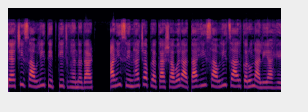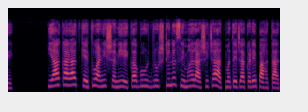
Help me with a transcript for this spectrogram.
त्याची सावली तितकीच घनदाट आणि सिन्हाच्या प्रकाशावर आता ही सावली चाल करून आली आहे. या काळात केतू आणि शनी एका गूढदृष्टीनं सिंह राशीच्या आत्मतेजाकडे पाहतात.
